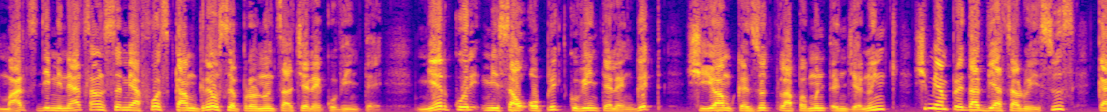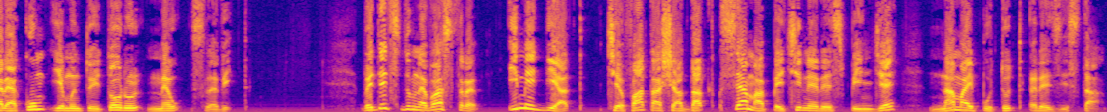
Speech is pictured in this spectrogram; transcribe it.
Marți dimineața însă mi-a fost cam greu să pronunț acele cuvinte. Miercuri mi s-au oprit cuvintele în gât și eu am căzut la pământ în genunchi și mi-am predat viața lui Isus, care acum e mântuitorul meu slăvit. Vedeți dumneavoastră, imediat ce fata și-a dat seama pe cine respinge, n-a mai putut rezista.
